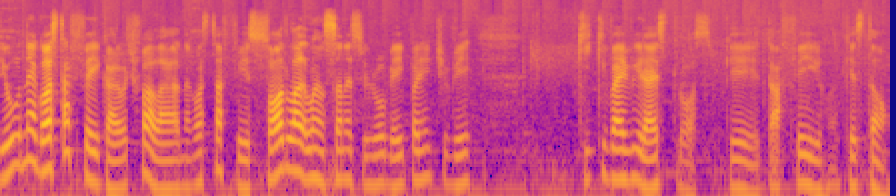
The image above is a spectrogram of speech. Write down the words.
E o negócio tá feio, cara, vou te falar, o negócio tá feio. Só lançando esse jogo aí pra gente ver o que, que vai virar esse troço, porque tá feio a questão.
